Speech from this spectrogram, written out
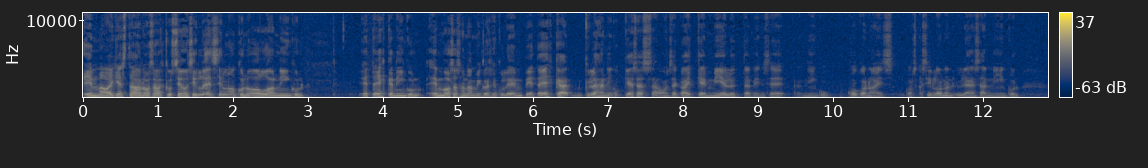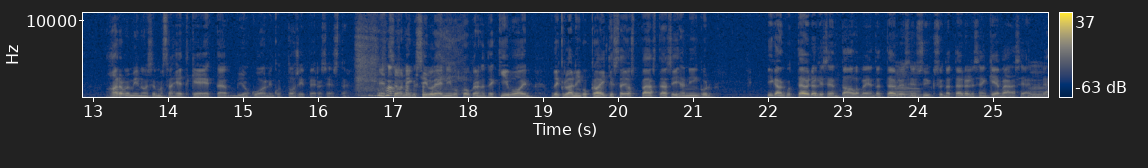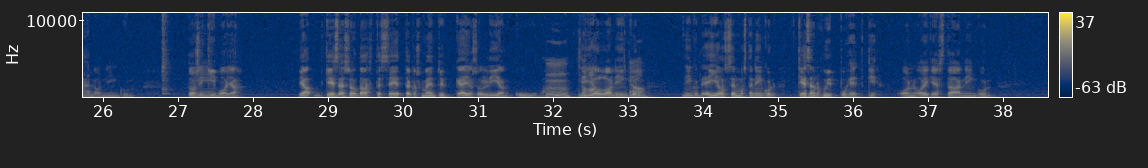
En mä oikeastaan osaa, kun se on silleen, silloin kun ollaan niin kuin, että ehkä niin kuin, en mä osaa sanoa mikä olisi niin kuin lempi, että ehkä kyllähän niin kuin kesässä on se kaikkein miellyttävin se niin kuin kokonais, koska silloin on yleensä niin kuin, harvemmin on semmoista hetkeä, että joku on niin kuin tosi perseestä. että se on niin kuin, silleen niin kuin kokonaisuuteen kivoin, mutta kyllä niin kuin kaikissa, jos päästään siihen niin kuin, ikään kuin täydelliseen talveen tai täydelliseen mm. syksyyn tai täydelliseen kevääseen, niin mm. niin nehän on niin kuin tosi niin. kivoja. Ja kesässä on taas se, että koska mä en tykkää, jos on liian kuuma, mm, niin jolloin niin kuin, niin kuin, ei ole semmoista niin kuin, kesän huippuhetki on oikeastaan niin kuin,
